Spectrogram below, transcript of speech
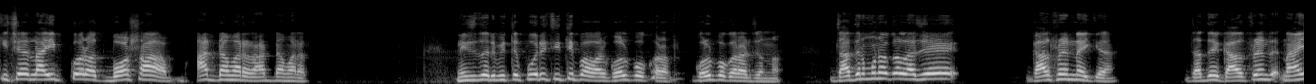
কিসের লাইভ করত? বসা, আড্ডা মারার আড্ডা মারার। নিজেদের ভিতরে পরিচিতি পাওয়ার, গল্প করার গল্প করার জন্য। যাদের মনে করলা যে গার্লফ্রেন্ড নাই কে, যাদের গার্লফ্রেন্ড নাই,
